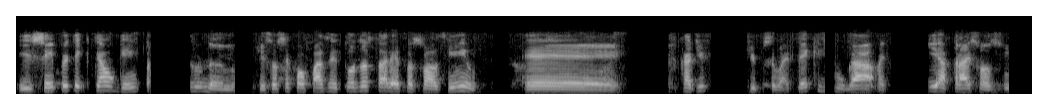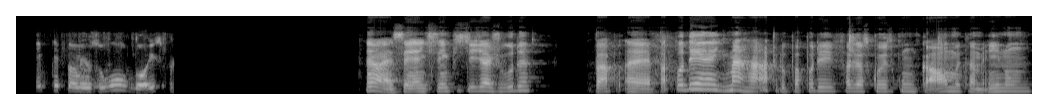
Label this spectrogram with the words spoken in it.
E sempre tem que ter alguém para ajudando. Porque se você for fazer todas as tarefas sozinho, é, vai ficar difícil. Tipo, você vai ter que divulgar, vai ter que ir atrás sozinho. Sempre ter pelo menos um ou dois. Pra... Não, é, a gente sempre precisa de ajuda para é, pra poder ir mais rápido, para poder fazer as coisas com calma também. Não...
